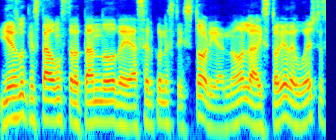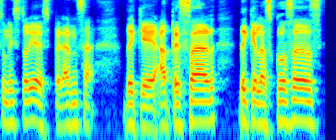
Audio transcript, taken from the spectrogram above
y es lo que estábamos tratando de hacer con esta historia, ¿no? La historia de Wish es una historia de esperanza, de que a pesar de que las cosas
